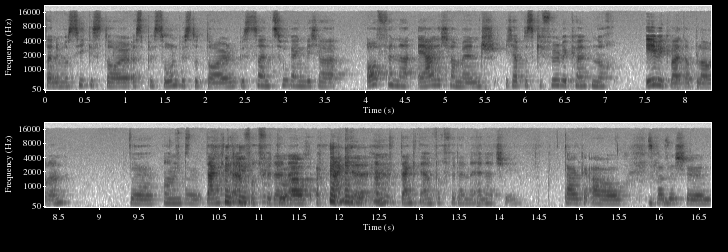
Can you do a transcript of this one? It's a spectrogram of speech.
deine Musik ist toll, als Person bist du toll, du bist so ein zugänglicher, offener, ehrlicher Mensch. Ich habe das Gefühl, wir könnten noch ewig weiter plaudern. Ja, und toll. danke dir einfach für deine. Du auch. Danke und danke dir einfach für deine Energy. Danke auch. Es war sehr schön.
